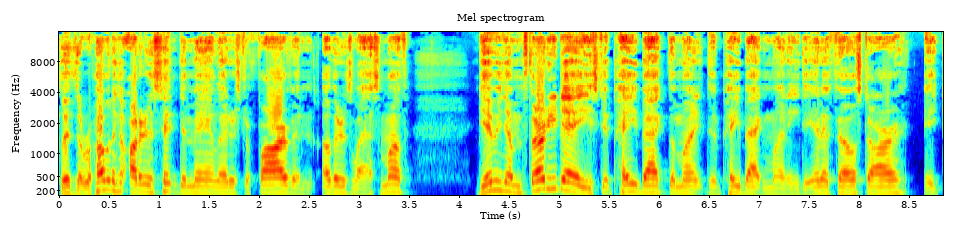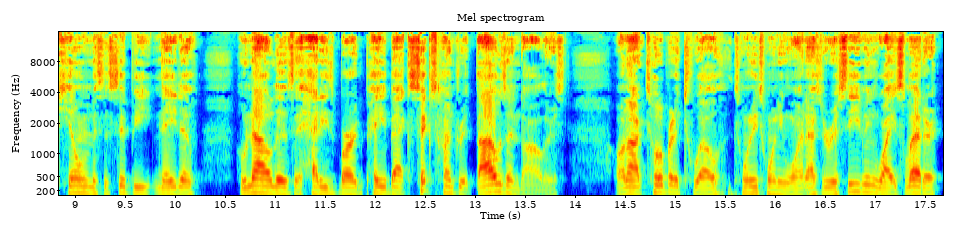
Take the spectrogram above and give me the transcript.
So the Republican auditor sent demand letters to Favre and others last month giving them 30 days to pay back the money to pay back money. The NFL star, a Kiln, Mississippi native who now lives in Hattiesburg, paid back $600,000 on October 12, 2021 after receiving White's letter,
